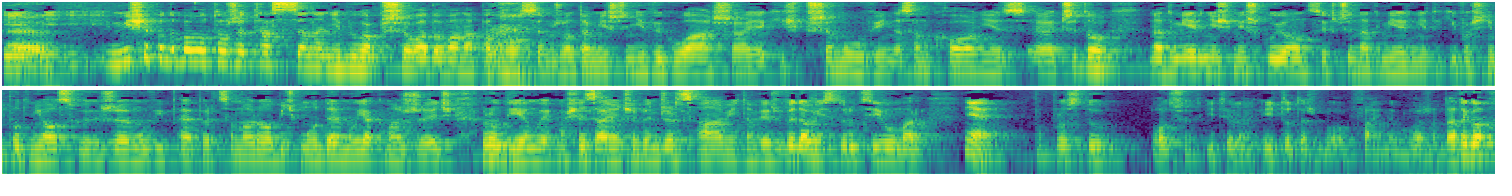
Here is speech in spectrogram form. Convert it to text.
I, E. i, I mi się podobało to, że ta scena nie była przeładowana patosem, że on tam jeszcze nie wygłasza jakichś przemówień na sam koniec, e, czy to nadmiernie śmieszkujących, czy nadmiernie takich właśnie podniosłych, że mówi Pepper, co ma robić, młodemu jak ma żyć, Rodiemu jak ma się zająć Avengersami, tam wiesz, wydał instrukcję i umarł. Nie, po prostu odszedł i tyle. I to też było fajne, uważam. Dlatego,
